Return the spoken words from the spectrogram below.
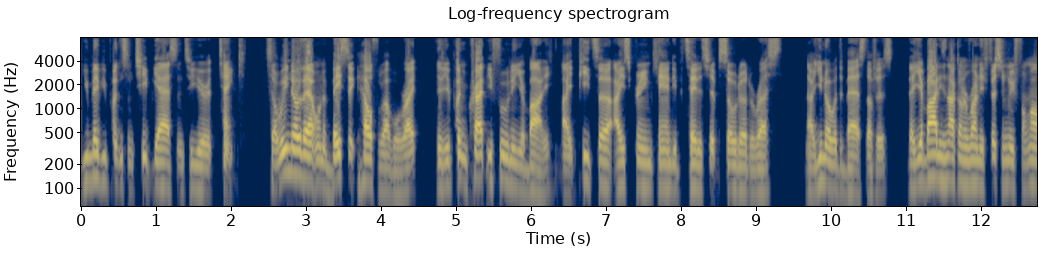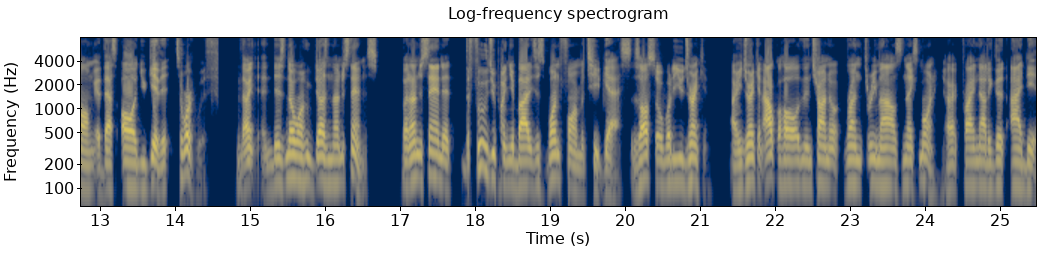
you may be putting some cheap gas into your tank. So we know that on a basic health level, right? If you're putting crappy food in your body, like pizza, ice cream, candy, potato chips, soda, the rest, now you know what the bad stuff is, that your body's not going to run efficiently for long if that's all you give it to work with. Right? And there's no one who doesn't understand this. But understand that the food you put in your body is just one form of cheap gas. There's also what are you drinking? Are you drinking alcohol and then trying to run three miles the next morning? All right, probably not a good idea.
